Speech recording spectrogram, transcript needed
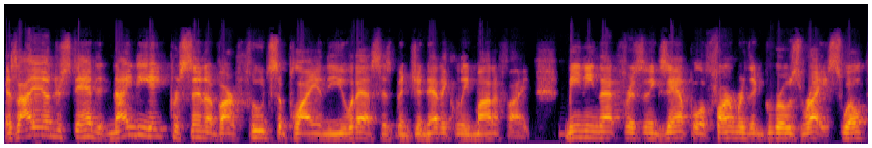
As I understand it, 98% of our food supply in the US has been genetically modified, meaning that, for an example, a farmer that grows rice, well,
